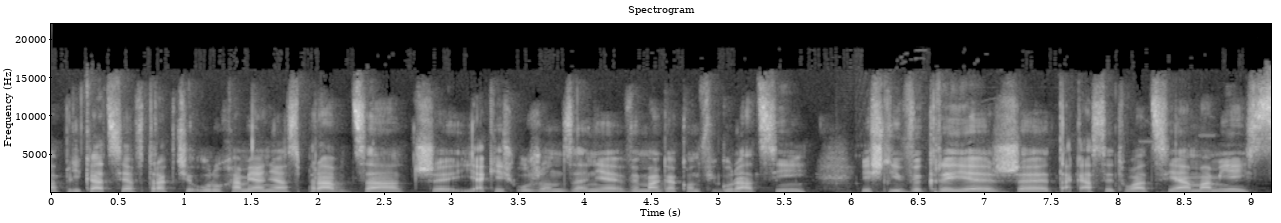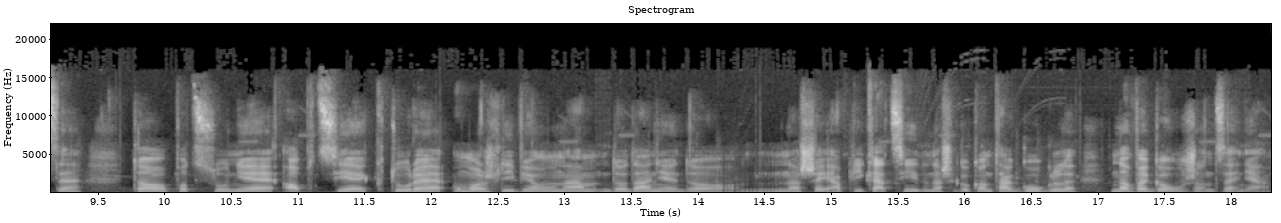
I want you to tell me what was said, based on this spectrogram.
Aplikacja w trakcie uruchamiania sprawdza, czy jakieś urządzenie wymaga konfiguracji. Jeśli wykryje, że taka sytuacja ma miejsce, to podsunie opcje, które umożliwią nam dodanie do naszej aplikacji, do naszego konta Google nowego urządzenia.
